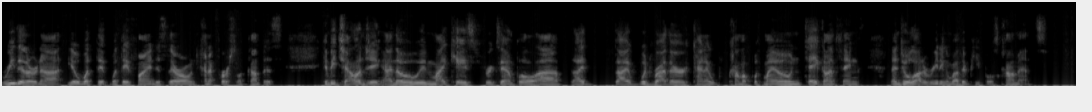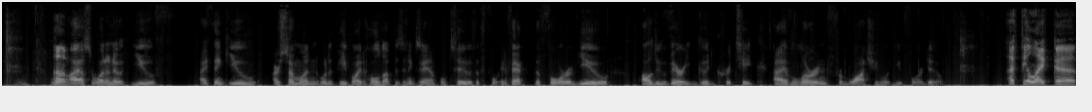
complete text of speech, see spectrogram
read it or not, you know what they what they find is their own kind of personal compass can be challenging. I know in my case, for example, uh, I I would rather kind of come up with my own take on things than do a lot of reading of other people's comments. Well, Um, I also want to note you've I think you are someone, one of the people I'd hold up as an example too. The four, in fact, the four of you all do very good critique. I have learned from watching what you four do. I feel like uh,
